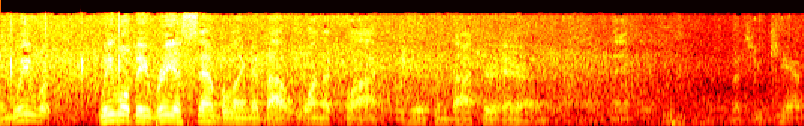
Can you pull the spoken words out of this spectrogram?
And we will, we will be reassembling about 1 o'clock to hear from Dr. Aaron. Thank you. But you can't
